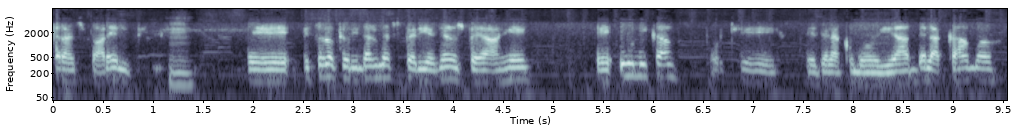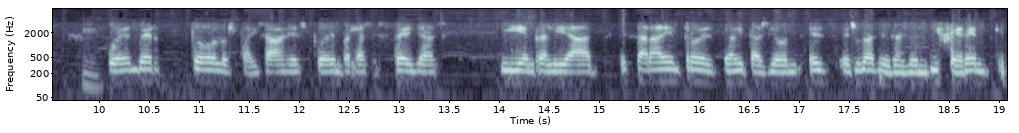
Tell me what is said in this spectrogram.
transparente. Mm, Eh, esto lo que brinda es una experiencia de hospedaje eh, única porque desde la comodidad de la cama mm. pueden ver todos los paisajes, pueden ver las estrellas y en realidad estar adentro de esta habitación es, es una sensación diferente,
